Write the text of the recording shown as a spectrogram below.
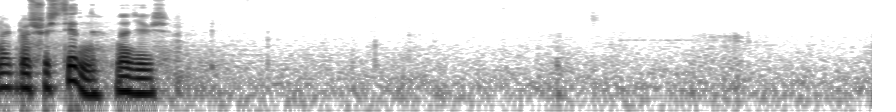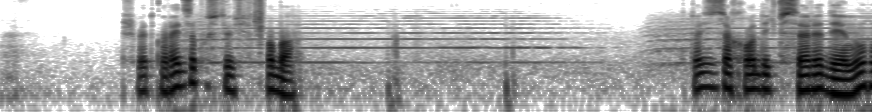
ну і щось цінне, надіюсь. Швидко рейд запустився. Оба. Хтось заходить всередину.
